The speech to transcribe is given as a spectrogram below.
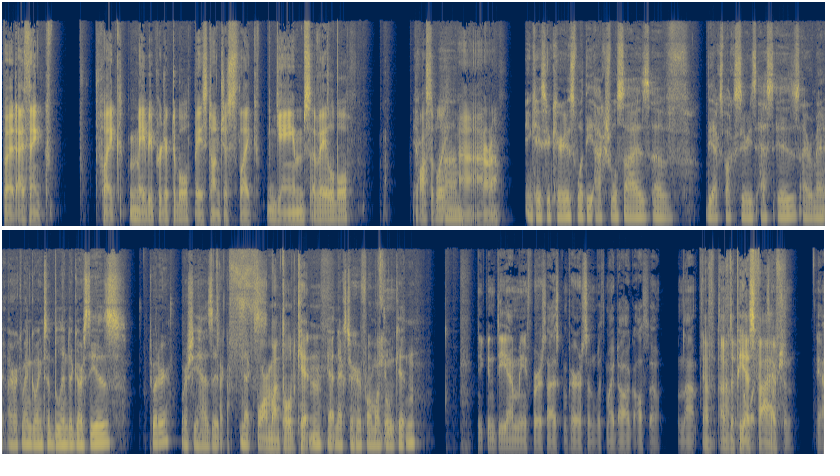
But I think like maybe predictable based on just like games available, possibly. Um, uh, I don't know. in case you're curious what the actual size of the Xbox Series S is, I recommend I recommend going to Belinda Garcia's Twitter, where she has it Like a next four month old kitten. yeah next to her four month old kitten. You can DM me for a size comparison with my dog. Also, I'm not Of- of not the PS5. Yeah.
